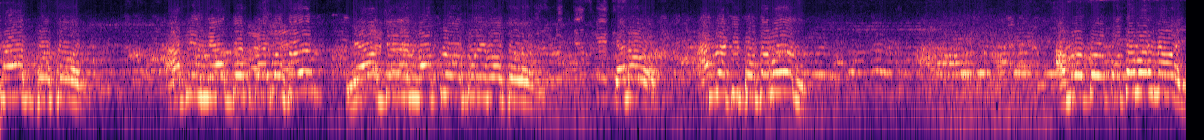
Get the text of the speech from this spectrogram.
সাত বছর। আপনি মেয়াদ দেন কয় বছর? মেয়াদ দেন মাত্র দুই বছর। কেন? আমরা কি পচামাল আমরা তো পচামাল নয়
